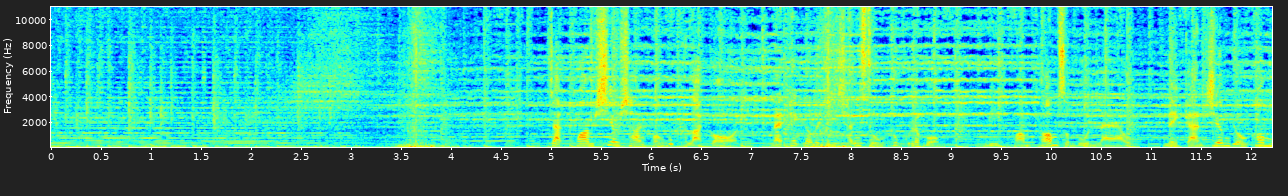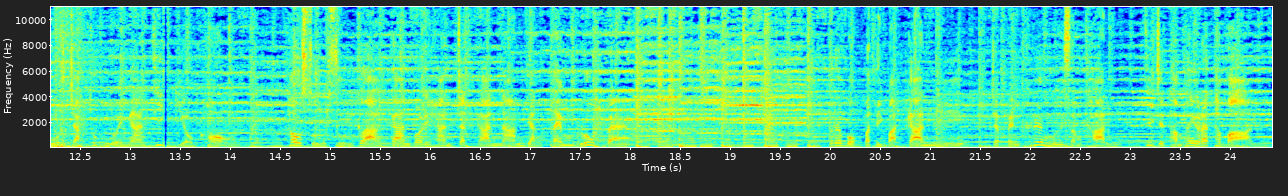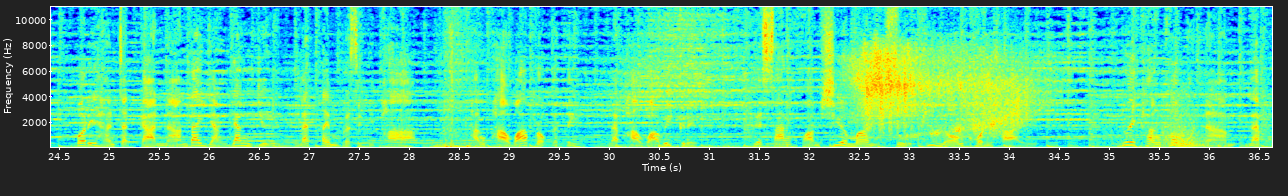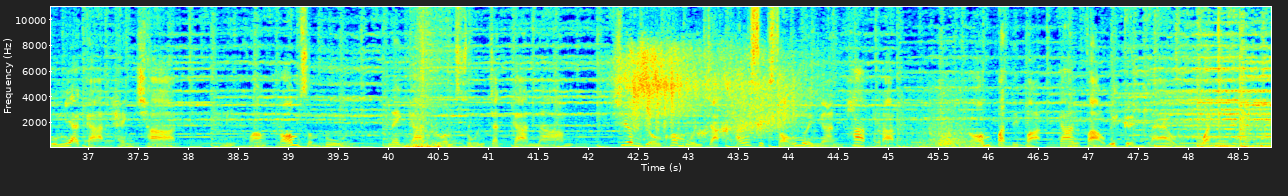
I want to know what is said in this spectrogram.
จากความเชี่ยวชาญของบุคลากร และเทคโนโลยีชั้นสูงทุกระบบ มีความพร้อมสมบูรณ์แล้ว ในการเชื่อมโยงข้อมูลจากทุกหน่วยงานที่ เกี่ยวข้อง เข้าสู่ศูนย์กลางการบริหารจัดการน้ำอย่างเต็มรูปแบบ ระบบปฏิบัติการนี้จะเป็นเครื่องมือสำคัญที่จะทำให้รัฐบาล บริหารจัดการน้ำได้อย่างยั่งยืน และเต็มประสิทธิภาพ ทั้งภาวะปกติ และภาวะวิกฤต เพื่อสร้างความเชื่อมั่นสู่พี่น้องคนไทยด้วยคลังข้อมูลน้ำและภูมิอากาศแห่งชาติ มีความพร้อมสมบูรณ์ในการรวมศูนย์จัดการน้ำ เชื่อมโยงข้อมูลจากทั้ง 12 หน่วยงานภาครัฐ พร้อมปฏิบัติการฝ่าวิกฤตแล้ววันนี้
